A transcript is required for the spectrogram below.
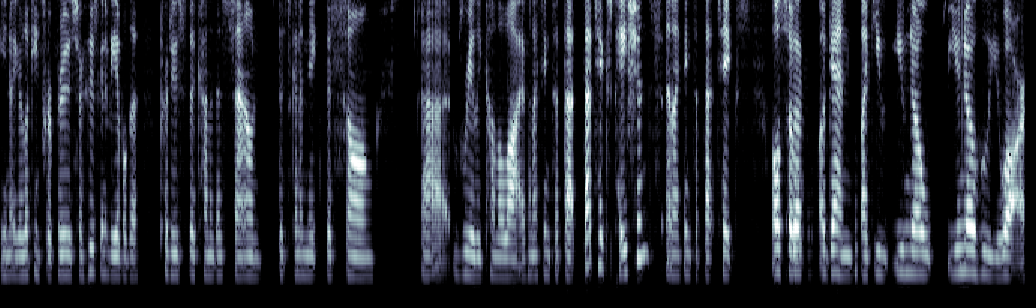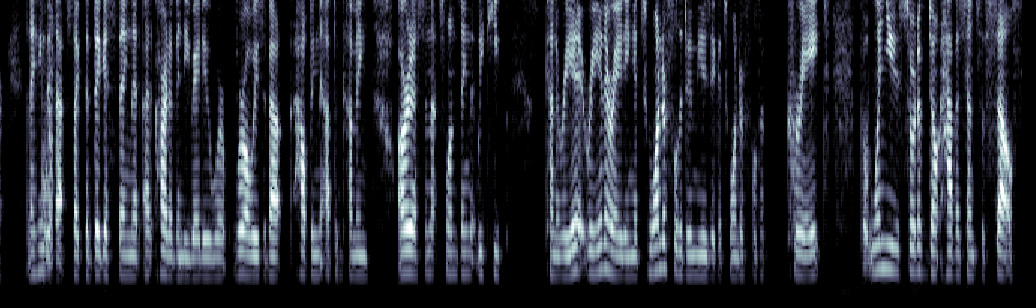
you know you're looking for a producer who's going to be able to produce the kind of the sound that's going to make this song uh, really come alive. And i think that that that takes patience and i think that that takes also again like you you know you know who you are. And i think that that's like the biggest thing that at heart of indie radio we're, we're always about helping the up and coming artists. And that's one thing that we keep kind of re- reiterating. It's wonderful to do music. It's wonderful to create. But when you sort of don't have a sense of self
